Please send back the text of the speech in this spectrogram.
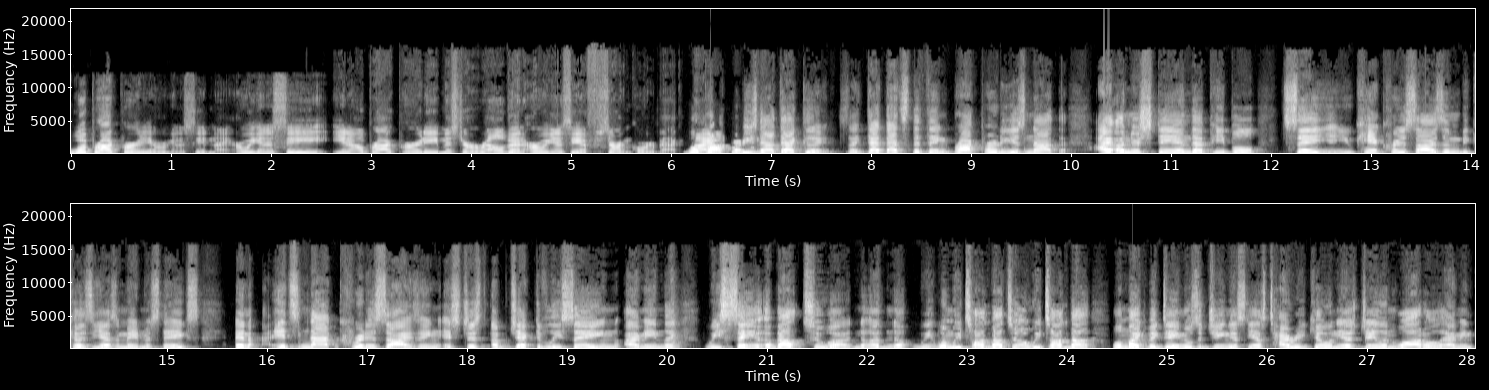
What Brock Purdy are we going to see tonight? Are we going to see, you know, Brock Purdy, Mr. Irrelevant, or are we going to see a starting quarterback? Well, Brock Purdy's not that good. It's like that that's the thing. Brock Purdy is not I understand that people say you can't criticize him because he hasn't made mistakes and it's not criticizing it's just objectively saying i mean like we say about tua no, uh, no, we, when we talk about tua we talk about well mike mcdaniel's a genius he has Tyreek hill and he has Jaylen waddle i mean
